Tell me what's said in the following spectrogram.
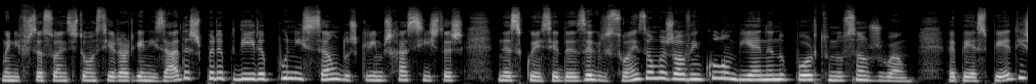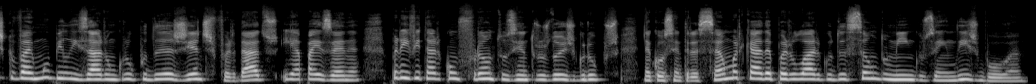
Manifestações estão a ser organizadas para pedir a punição dos crimes racistas na sequência das agressões a uma jovem colombiana no Porto, no São João. A PSP diz que vai mobilizar um grupo de agentes fardados e a paisana para evitar confrontos entre os dois grupos na concentração marcada para o Largo de São Domingos, em Lisboa.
